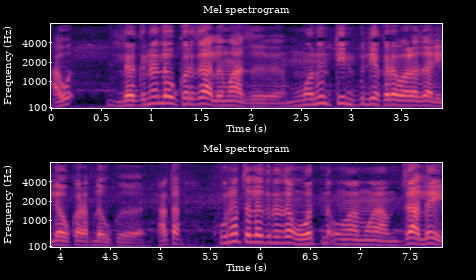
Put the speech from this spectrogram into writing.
अहो लग्न लवकर झालं माझं. म्हणून तीन लेकरं बाळा झाली लवकरात लवकर. आता कुणाचं लग्न जाऊ होत न- झालंय?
